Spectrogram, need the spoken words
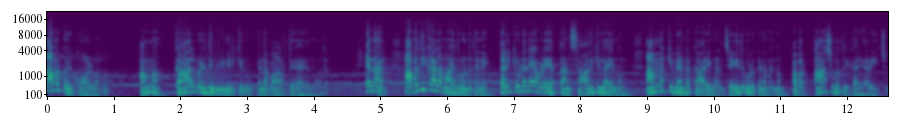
അവർക്കൊരു കോൾ വന്നു. അമ്മ കാൽ വഴുതി വീണിരിക്കുന്നു എന്ന വാർത്തയായിരുന്നു അത്. എന്നാൽ അവധിക്കാലമായതുകൊണ്ട് തന്നെ തനിക്ക് ഉടനെ അവിടെ എത്താൻ സാധിക്കില്ല എന്നും അമ്മയ്ക്ക് വേണ്ട കാര്യങ്ങൾ ചെയ്തു കൊടുക്കണമെന്നും അവർ ആശുപത്രിക്കാരെ അറിയിച്ചു.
